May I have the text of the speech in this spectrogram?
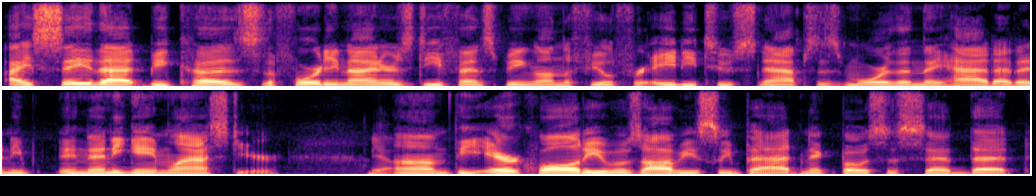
I say that because the 49ers defense being on the field for 82 snaps is more than they had at any in any game last year. Yeah. Um, the air quality was obviously bad. Nick Bosa said that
